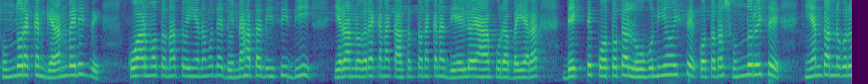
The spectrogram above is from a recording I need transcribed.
সুন্দর একখান গেরান বাইরেছে কোয়ার মতো না, তো ইয়ানের মধ্যে দৈন্যা হাতা দিছি, দি ইয়ারা নগরে একখানা কাছের তো একখানা দিয়াই লয় আর পুরা বাইয়ারা দেখতে কতটা লোভনীয় হয়েছে কতটা সুন্দর হয়েছে হিয়ান টান্নগরে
